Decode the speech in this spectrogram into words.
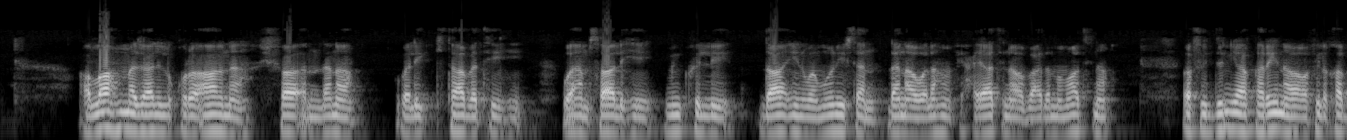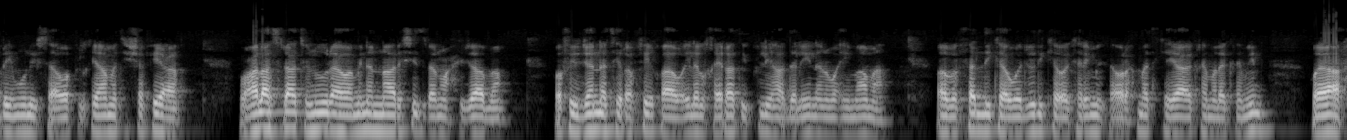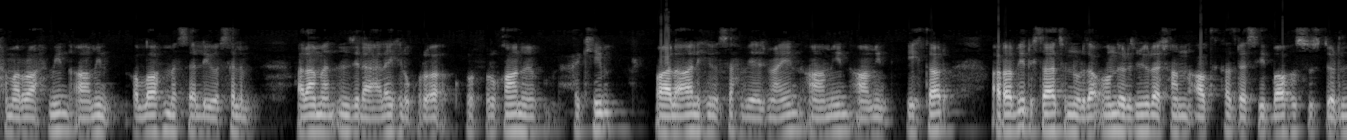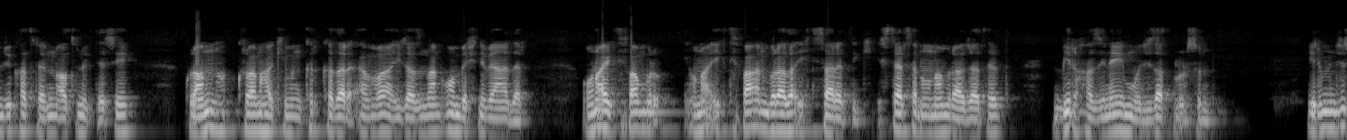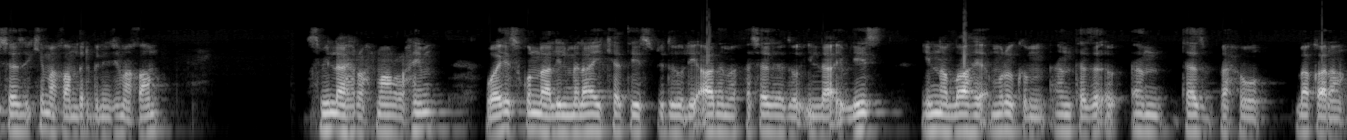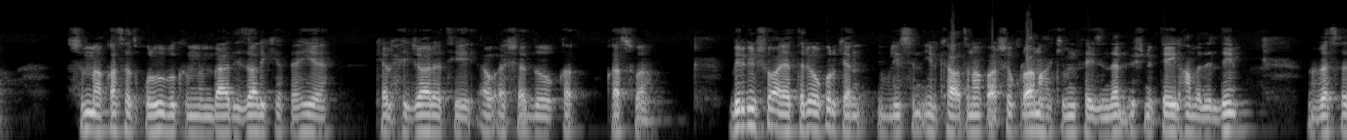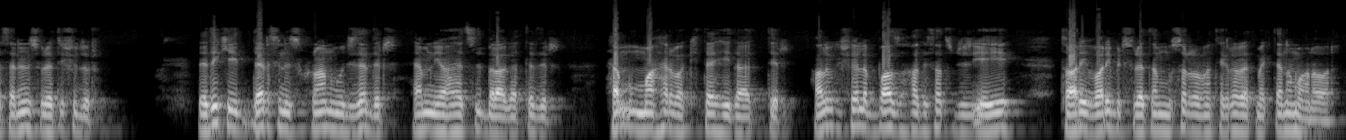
Allahümme cealil Kur'ane şifaen lena ve li kitabetihi ve emsalihi min kulli da'in ve munisen lena ve lehum fi hayatina ve ba'de mematina وفي الدنيا قرينا وفي القبر مونسا وفي القيامة شفيعا وعلى صراط نورا ومن النار سترا وحجابا وفي الجنة رفيقا وإلى الخيرات كلها دليلا وإماما وبفضلك وجودك وكرمك ورحمتك يا أكرم الأكرمين ويا أرحم الراحمين آمين. اللهم صل وسلم على من أنزل عليه القرآن الحكيم وعلى آله وصحبه أجمعين آمين آمين. اهتر Arabi Risalet-i Nur'da 14. Raşan'ın 6 katresi, bahusus 4. katrenin 6 nüktesi, Kur'an Kur'an Hakim'in 40 kadar enva icazından 15'ini beyan eder. Ona iktifan, ona iktifan burada ihtisar ettik. İstersen ona müracaat et. Bir hazine-i mucizat bulursun. 20. söz iki makamdır. Birinci makam Bismillahirrahmanirrahim. Ve iz kulna lil melaiketi iscudu li ademe fesecedu illa iblis. İnna Allah ye'murukum en tezbehu بقرة ثم قست قلوبكم من بعد ذلك فهي كالحجارة أو أشد قسوة Bir gün şu ayetleri okurken iblisin ilkatına karşı Kur'an hakimin feyzinden üç nükte ilham edildi. Vesvesenin sureti şudur. Dedi ki dersiniz Kur'an mucizedir, hem nihayetsiz belagattedir hem umma her vakitte hidayettir. Halbuki şöyle bazı hadisat cüz'iyeyi tarihvari bir suretten musarrana tekrar etmekte ne mana var?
